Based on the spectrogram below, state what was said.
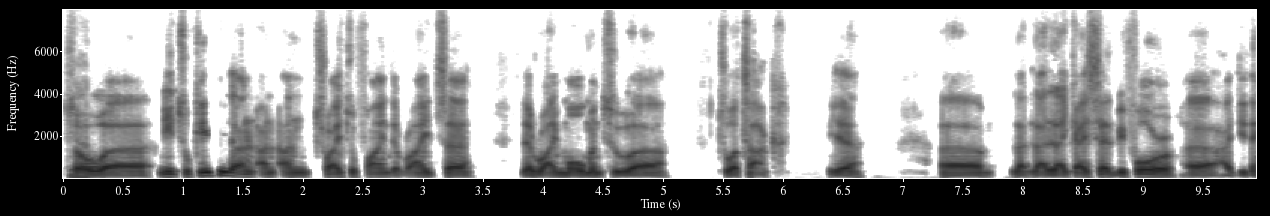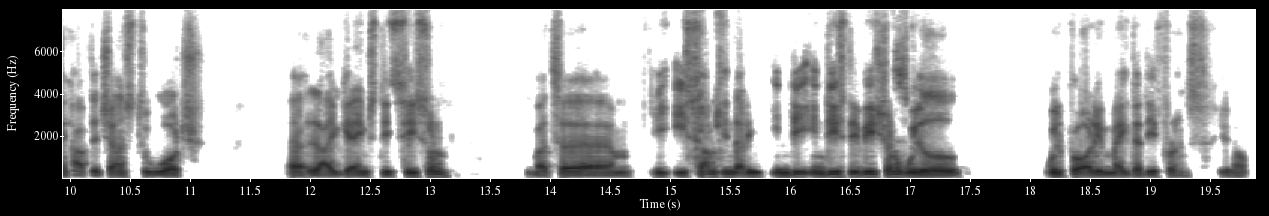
So uh, need to keep it and, and, and try to find the right uh, the right moment to uh, to attack. Yeah, um, like, like, I said before, uh, I didn't have the chance to watch uh, live games this season, but um, it, it's something that in the in this division will will probably make the difference. You know.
